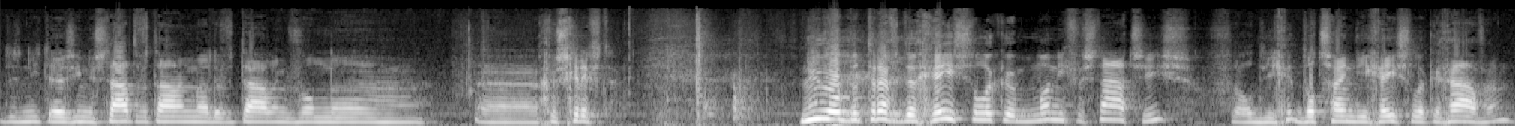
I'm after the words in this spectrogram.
dus niet zien een statenvertaling, maar de vertaling van uh, geschriften. Nu wat betreft de geestelijke manifestaties. Vooral die, dat zijn die geestelijke gaven.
